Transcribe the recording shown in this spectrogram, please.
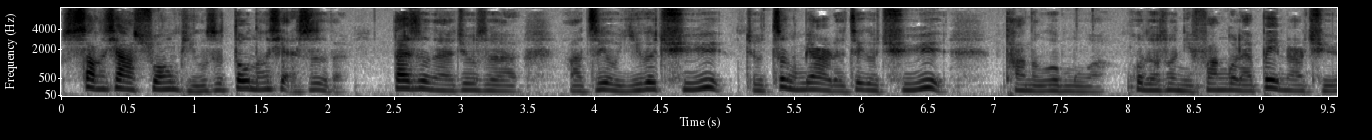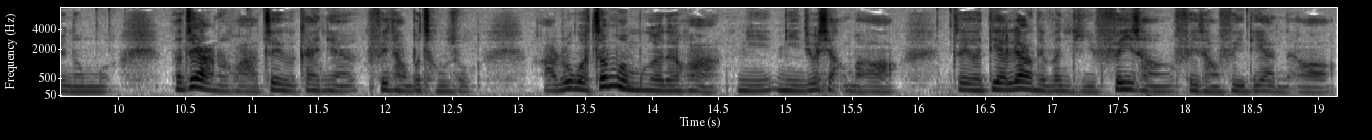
上下双屏是都能显示的，但是呢，就是啊，只有一个区域，就正面的这个区域，它能够摸，或者说你翻过来背面区域能摸。那这样的话，这个概念非常不成熟啊。如果这么摸的话，你你就想吧啊，这个电量的问题非常非常费电的啊。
